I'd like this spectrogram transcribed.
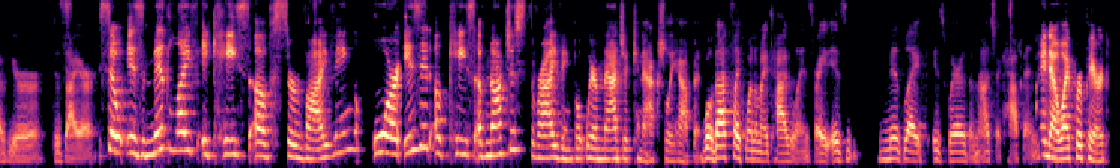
of your desire. So, is midlife a case of surviving, or is it a case of not just thriving, but where magic can actually happen? Well, that's like one of my taglines, right? Is midlife is where the magic happens. I know, I prepared.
